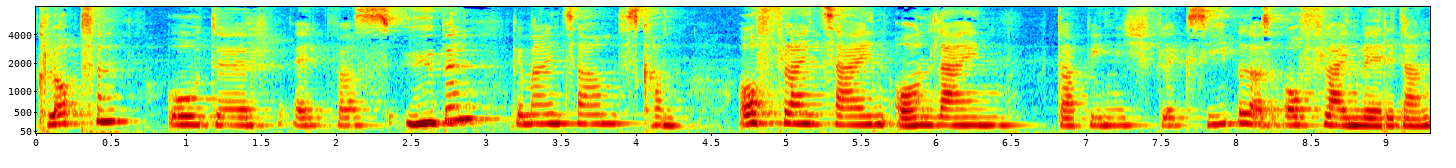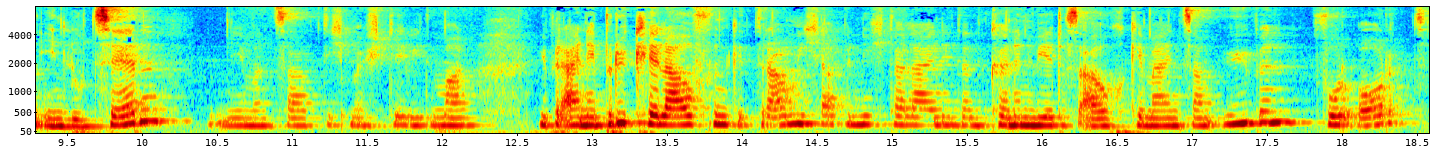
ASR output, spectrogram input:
klopfen oder etwas üben gemeinsam. Das kann offline sein, online, da bin ich flexibel. Also offline wäre dann in Luzern. Jemand sagt, ich möchte wieder mal über eine Brücke laufen, getraue mich aber nicht alleine, dann können wir das auch gemeinsam üben vor Ort.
